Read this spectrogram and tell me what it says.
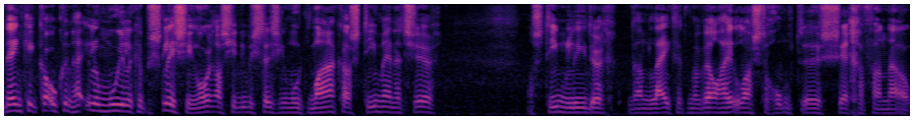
denk ik ook een hele moeilijke beslissing hoor. Als je die beslissing moet maken als teammanager, als teamleader, dan lijkt het me wel heel lastig om te zeggen van nou,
